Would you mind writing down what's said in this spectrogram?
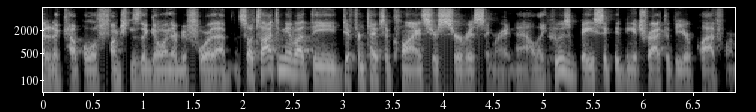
edit a couple of functions that go in there before that. So talk to me about the different types of clients you're servicing right now. Like who's basically being attracted to your platform?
